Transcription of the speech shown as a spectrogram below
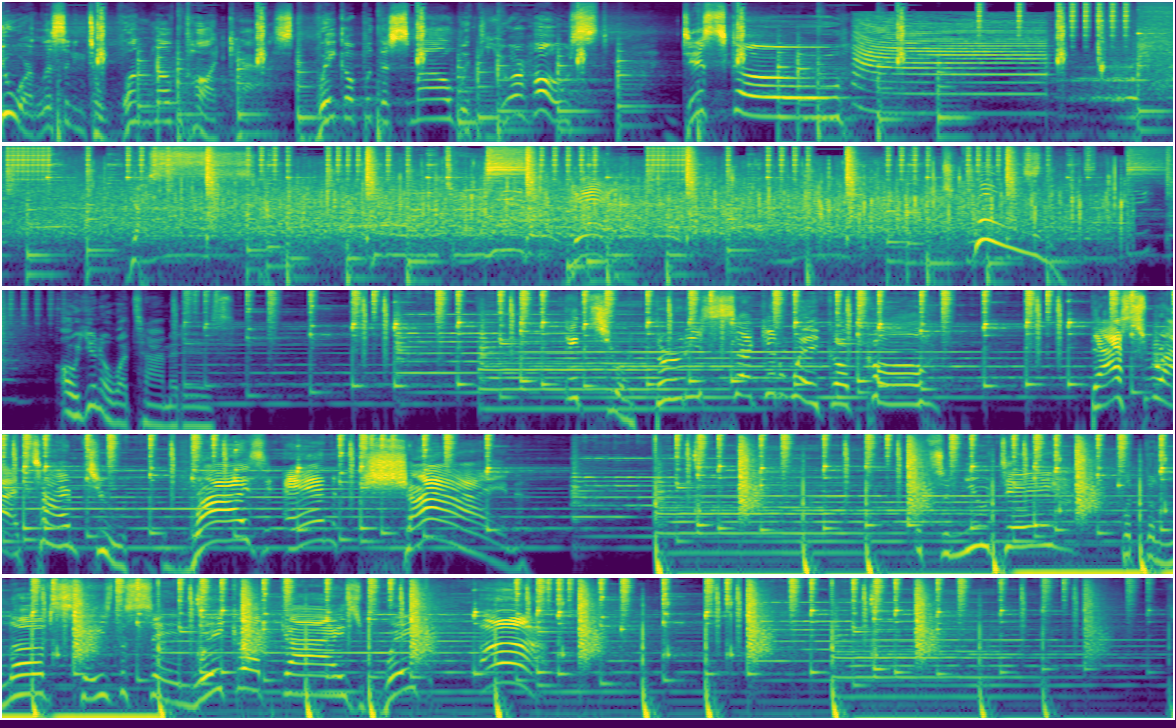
You are listening to One Love Podcast. Wake up with a smile with your host, Disco. Yes. Yeah. Woo. Oh, you know what time it is. It's your 30 second wake up call. That's right, time to rise and shine. A new day, but the love stays the same. Wake up, guys, wake up.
